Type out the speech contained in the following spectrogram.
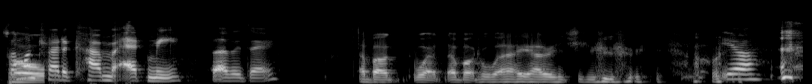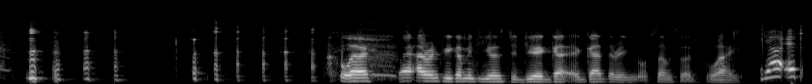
Someone So tried to come at me the other day. About what about why aren't you Yeah. why why aren't we coming to yours to do a, ga- a gathering of some sort? Why? Yeah, it,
